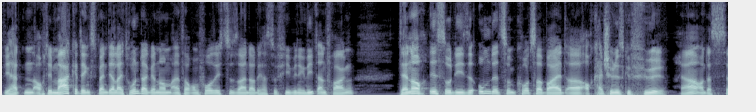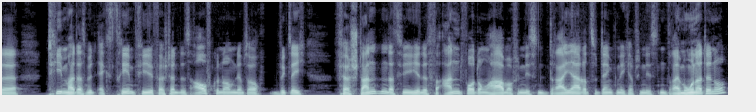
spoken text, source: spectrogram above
Wir hatten auch den Marketing-Spend ja leicht runtergenommen, einfach um vorsichtig zu sein, dadurch hast du viel weniger Lead-Anfragen. Dennoch ist so diese Umsetzung Kurzarbeit äh, auch kein schönes Gefühl, ja, und das äh, Team hat das mit extrem viel Verständnis aufgenommen. Die haben es auch wirklich verstanden, dass wir hier eine Verantwortung haben, auf die nächsten drei Jahre zu denken, nicht auf die nächsten drei Monate nur.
